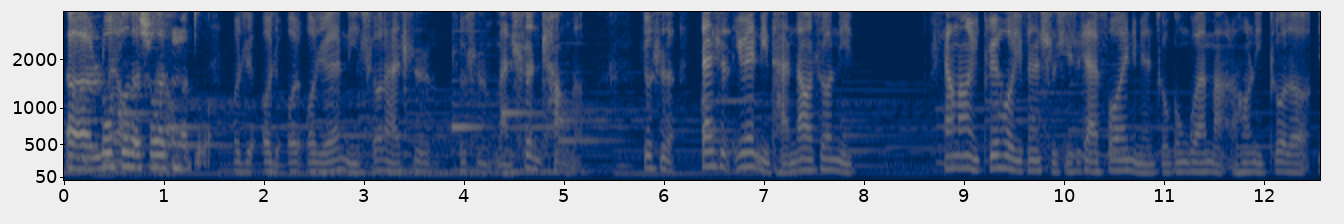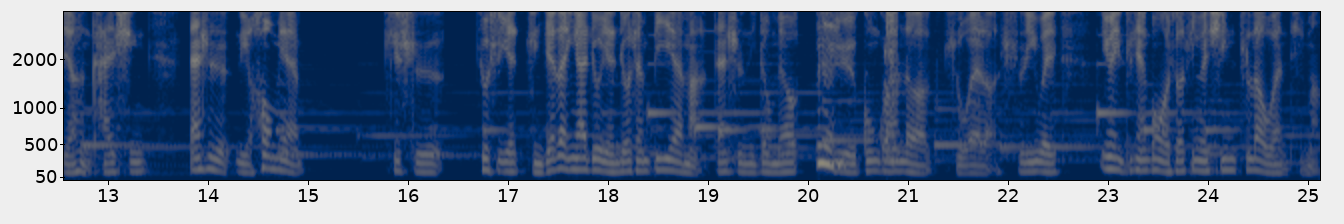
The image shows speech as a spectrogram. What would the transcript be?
呃，啰嗦的说了这么多。我觉我我我觉得你说的还是就是蛮顺畅的，就是但是因为你谈到说你相当于最后一份实习是在 Four A 里面做公关嘛，然后你做的也很开心，但是你后面其实就是研紧接着应该就研究生毕业嘛，但是你就没有去公关的职位了，是因为因为你之前跟我说是因为薪资的问题吗？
